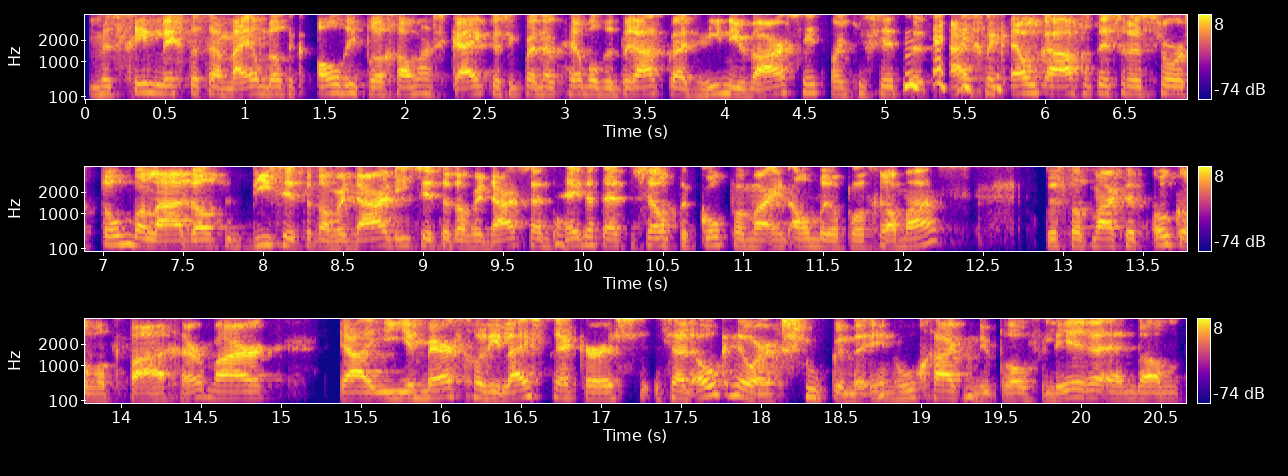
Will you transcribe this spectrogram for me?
misschien ligt het aan mij omdat ik al die programma's kijk. Dus ik ben ook helemaal de draad kwijt wie nu waar zit. Want je zit eigenlijk elke avond is er een soort tombola. Dat die zitten dan weer daar, die zitten dan weer daar. Het zijn de hele tijd dezelfde koppen, maar in andere programma's. Dus dat maakt het ook al wat vager. Maar ja, je merkt gewoon die lijsttrekkers zijn ook heel erg zoekende in hoe ga ik me nu profileren. En dan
